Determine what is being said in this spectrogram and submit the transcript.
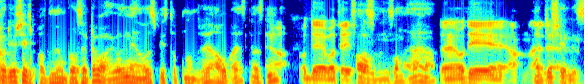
Forrige skilpadden vi omplasserte, var jo den ene hadde spist opp den andre halvveis, nesten. ja, og det var trist, altså. Halen sånn. Ja, ja. Det, og de ja, nei, Måtte det, skilles,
